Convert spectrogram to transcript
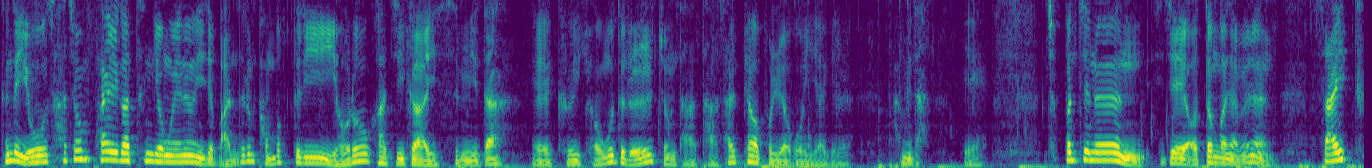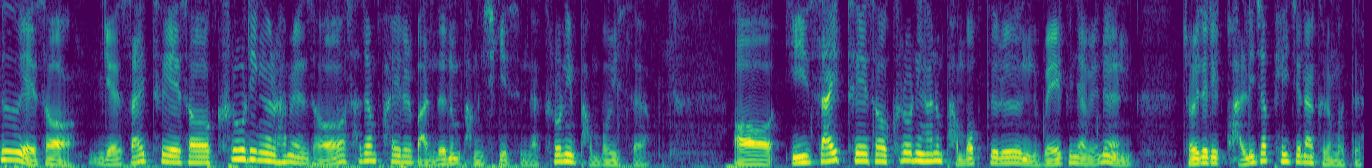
근데 요 사전 파일 같은 경우에는 이제 만드는 방법들이 여러 가지가 있습니다 예, 그 경우들을 좀 다 다 살펴보려고 이야기를 합니다. 예. 첫 번째는 이제 어떤 거냐면은 사이트에서 이게 사이트에서 crawling을 하면서 사전 파일을 만드는 방식이 있습니다. crawling 방법이 있어요. 어, 이 사이트에서 crawling 하는 방법들은 왜 그냐면은 저희들이 관리자 페이지나 그런 것들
